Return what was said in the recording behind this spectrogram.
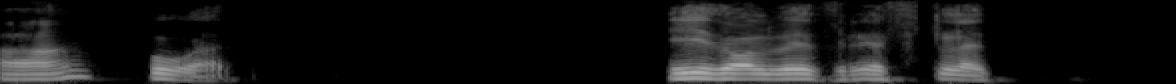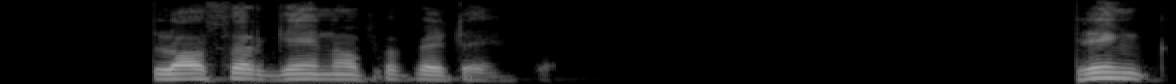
uh, poor. He is always restless, loss or gain of appetite. Drink,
